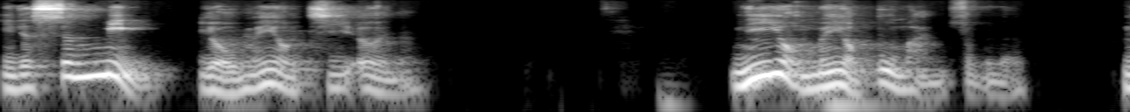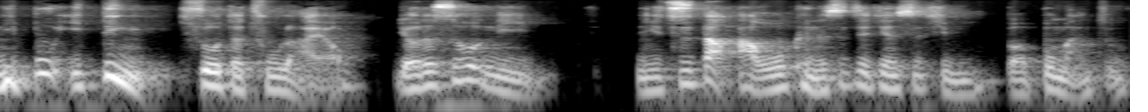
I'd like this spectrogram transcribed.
你的生命有没有饥饿呢？你有没有不满足呢？你不一定说得出来哦。有的时候，你你知道啊，我可能是这件事情不不满足。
